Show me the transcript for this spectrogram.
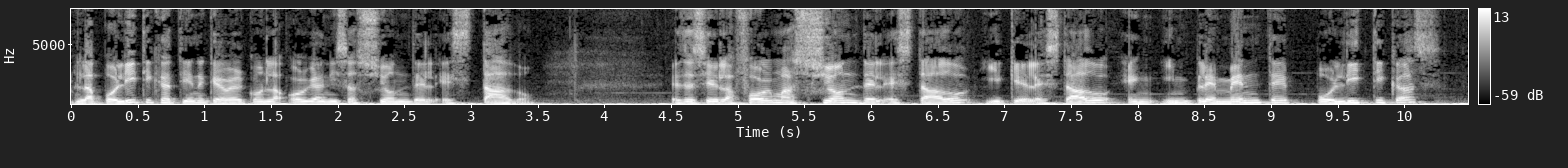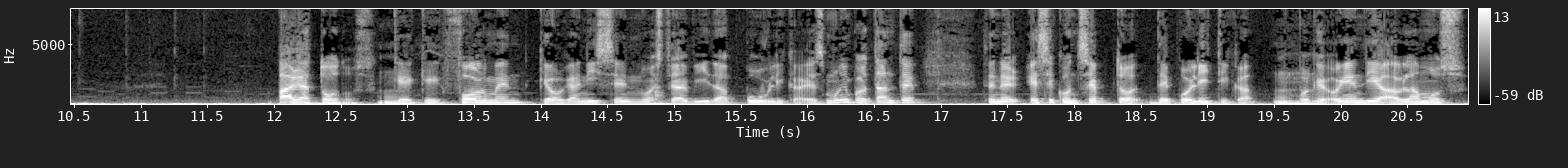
La política tiene que ver con la organización del Estado. Es decir, la formación del Estado y que el Estado en- implemente políticas para todos, Mm. que, que formen, que organicen nuestra vida pública. Es muy importante tener ese concepto de política, porque hoy en día hablamos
